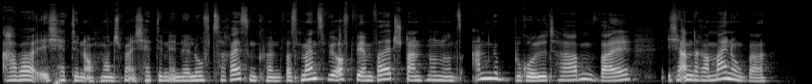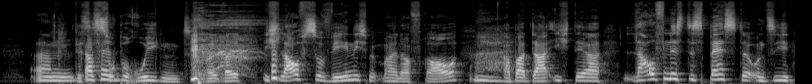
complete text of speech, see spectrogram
aber ich hätte den auch manchmal, ich hätte den in der Luft zerreißen können. Was meinst du, wie oft wir im Wald standen und uns angebrüllt haben, weil ich anderer Meinung war? Ähm, das ist so beruhigend, weil, weil ich laufe so wenig mit meiner Frau, aber da ich der Laufen ist das Beste und sie,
